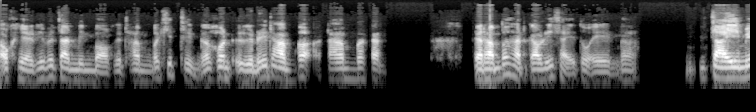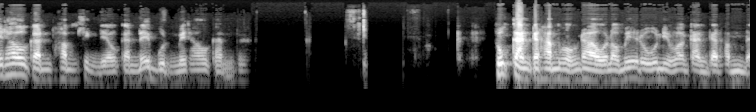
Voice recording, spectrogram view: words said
โอเคอย่างที่พระอาจารย์มินบอกคือทำเพื่อคิดถึงก็คนอื่นให้ทำก็ทำมือนกัน แต่ทำเพื่อหัดเกานิสัยตัวเองก็ใจไม่เท่ากันทำสิ่งเดียวกันได้บุญไม่เท่ากันนะทุกการกระทำของเราเราไม่รู้นี่ว่าการกระทำไหน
